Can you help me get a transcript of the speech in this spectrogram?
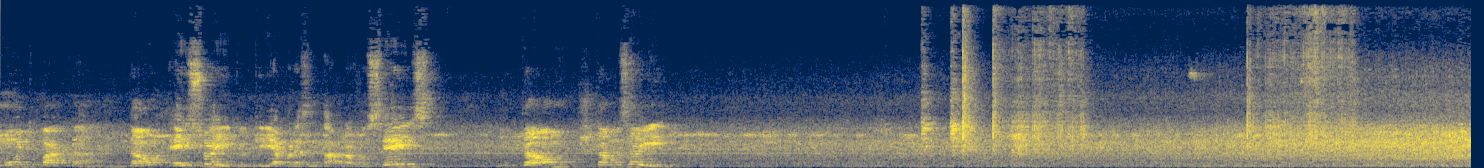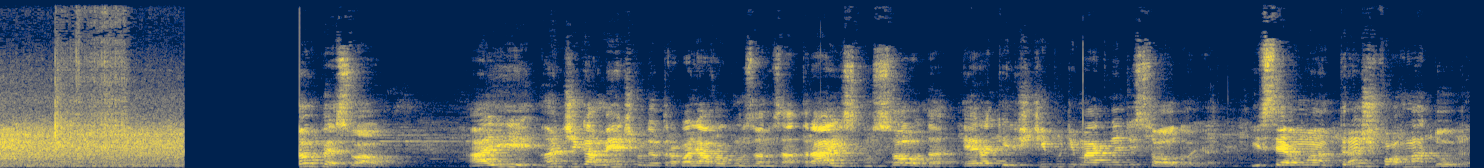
muito bacana. Então é isso aí que eu queria apresentar para vocês. Então estamos aí. Então pessoal, aí antigamente quando eu trabalhava alguns anos atrás com solda, era aqueles tipo de máquina de solda, olha. Isso é uma transformadora.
